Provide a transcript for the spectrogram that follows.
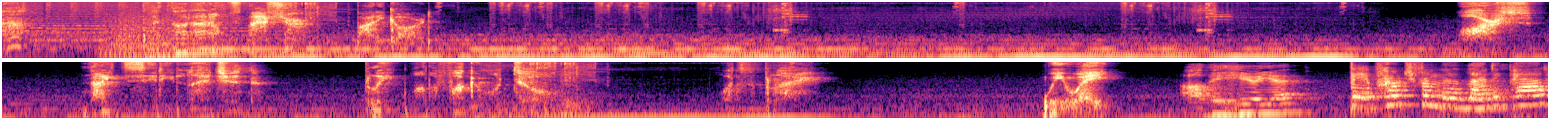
I thought Adam Smasher. Bodyguard. Wars. Night City legend. Bleak motherfucking one too. What's the play? We wait. Are they here yet? They approach from the landing pad?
